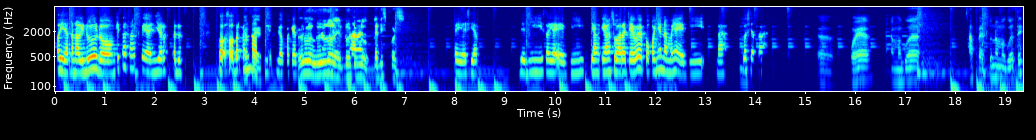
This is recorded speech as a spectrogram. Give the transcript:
Oh iya, kenalin dulu dong. Kita siapa ya, anjir? Aduh. Sok sok terkenal nggak pakai Dulu dulu dulu dulu. Gadis first. Eh, iya siap. Jadi saya Ebi, yang yang suara cewek pokoknya namanya Ebi. Nah, lo Hmm. siapa? Eh, pokoknya nama gue apa ya? Tuh nama gue teh.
